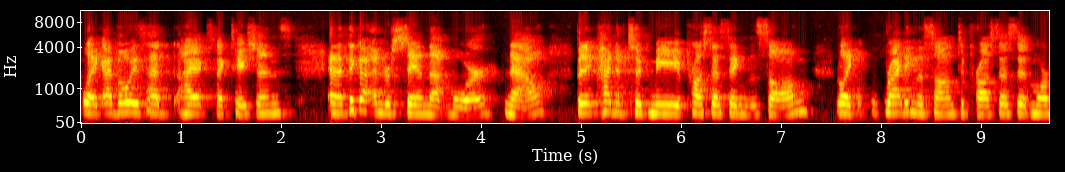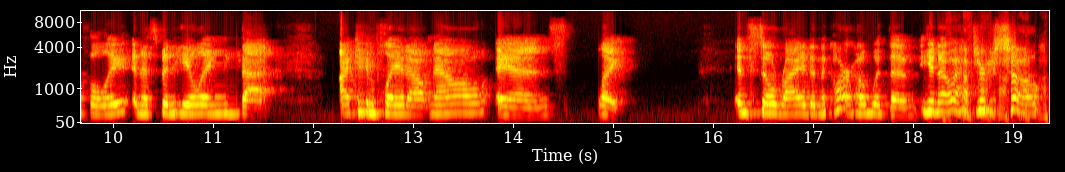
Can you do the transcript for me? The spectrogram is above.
Like I've always had high expectations and I think I understand that more now, but it kind of took me processing the song, like writing the song to process it more fully and it's been healing that I can play it out now and like and still ride in the car home with them, you know, after a show.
